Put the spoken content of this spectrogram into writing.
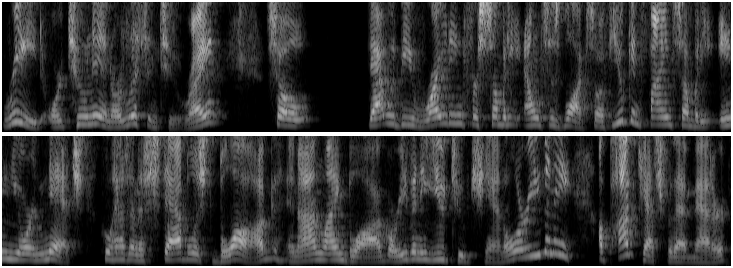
read or tune in or listen to, right? So that would be writing for somebody else's blog. So if you can find somebody in your niche who has an established blog, an online blog, or even a YouTube channel, or even a, a podcast for that matter,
